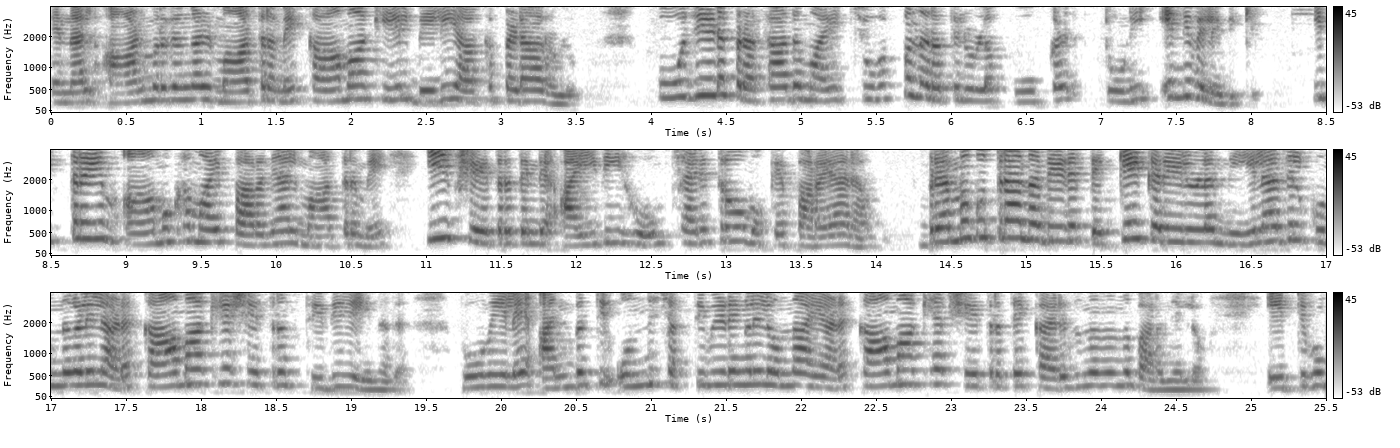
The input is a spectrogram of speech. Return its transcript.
എന്നാൽ ആൺമൃഗങ്ങൾ മാത്രമേ കാമാക്കിയിൽ ബലിയാക്കപ്പെടാറുള്ളൂ. പൂജയുടെ പ്രസാദമായി ചുവപ്പ് നിറത്തിലുള്ള പൂക്കൾ തുണി എന്നിവ ലഭിക്കും. ഇത്രയും ആമുഖമായി പറഞ്ഞാൽ മാത്രമേ ഈ ക്ഷേത്രത്തിന്റെ ഐതിഹ്യവും ചരിത്രവും ഒക്കെ പറയാനാവൂ ബ്രഹ്മപുത്ര നദിയുടെ തെക്കേക്കരയിലുള്ള നീലാചൽ കുന്നുകളിലാണ് കാമാഖ്യ ക്ഷേത്രം സ്ഥിതി ചെയ്യുന്നത്. ഭൂമിയിലെ അൻപത്തി ഒന്ന് ശക്തിപീഠങ്ങളിൽ ഒന്നായാണ് കാമാഖ്യ ക്ഷേത്രത്തെ കരുതുന്നതെന്ന് പറഞ്ഞല്ലോ. ഏറ്റവും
